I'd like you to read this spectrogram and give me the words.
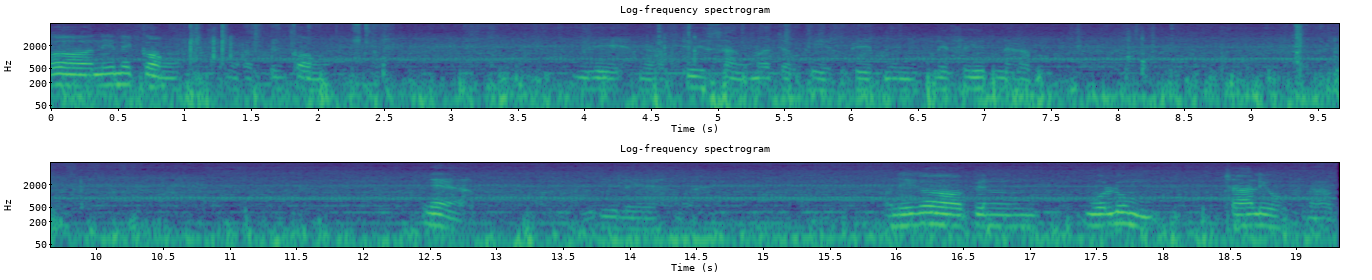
ก็นี้ในกล่องนะครับเป็นกล่องดีเลยนะครับที่สั่งมาจากเพจเพจหนึ่งในเฟซนะครับเนี่ยดีเลยอันนี้ก็เป็นวอลลุ่ม ช้าเร็วนะครับ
